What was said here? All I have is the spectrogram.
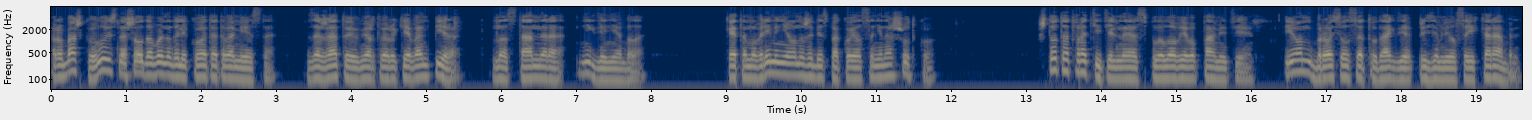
Рубашку Луис нашел довольно далеко от этого места, зажатую в мертвой руке вампира — но Станнера нигде не было. К этому времени он уже беспокоился не на шутку. Что-то отвратительное всплыло в его памяти, и он бросился туда, где приземлился их корабль.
